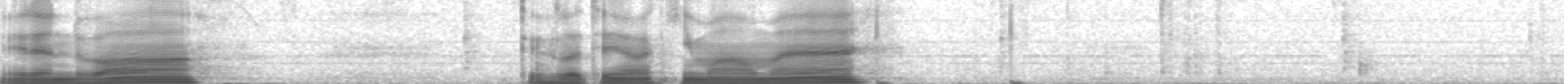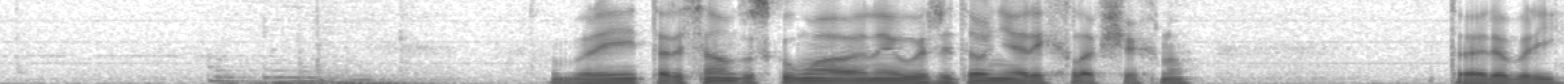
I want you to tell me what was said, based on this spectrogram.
Jeden, dva. Tyhle ty nějaký máme. Dobrý, tady se nám to zkoumá neuvěřitelně rychle všechno. To je dobrý.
